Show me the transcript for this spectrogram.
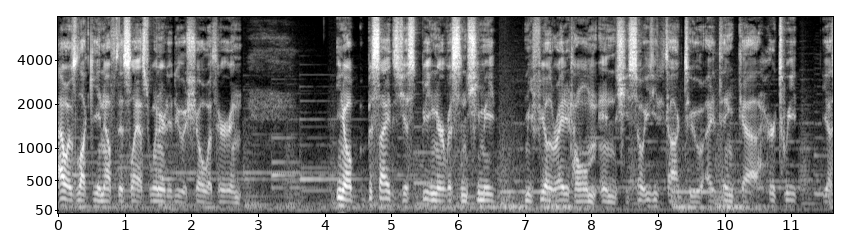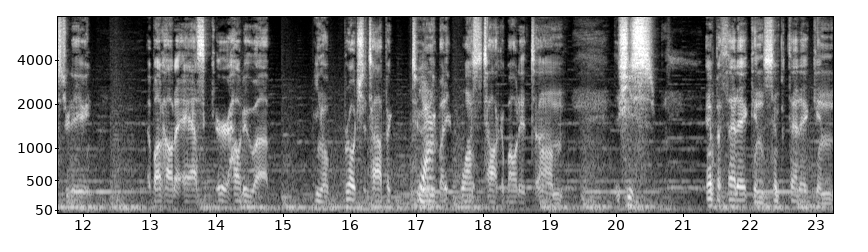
I was lucky enough this last winter to do a show with her, and you know, besides just being nervous, and she made me feel right at home, and she's so easy to talk to. I think uh, her tweet yesterday about how to ask or how to, uh, you know, broach the topic to yeah. anybody who wants to talk about it. Um, she's empathetic and sympathetic, and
